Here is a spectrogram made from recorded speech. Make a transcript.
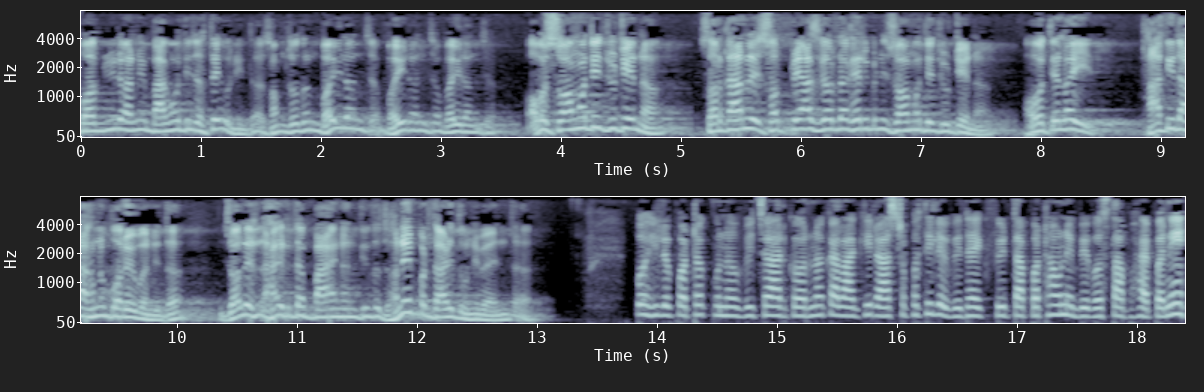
बगिरहने बागमती जस्तै हो नि त। संशोधन भइरहन्छ भइरहन्छ भइरहन्छ। अब सहमति जुटेन सरकारले प्रयास गर्दाखेरि पनि सहमति जुटेन। अब त्यसलाई थाती राख्नु पर्यो भने त जसले नागरिकता पाएनन् त्यो त झनै प्रताडित हुने भयो नि त। पहिलो पटक पुनः विचार गर्नका लागि राष्ट्रपतिले विधेयक फिर्ता पठाउने व्यवस्था भए पनि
